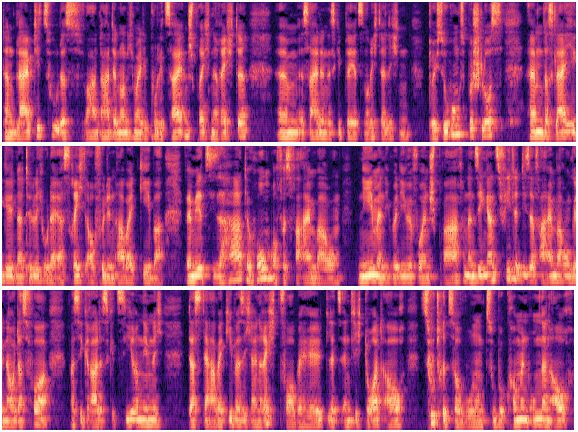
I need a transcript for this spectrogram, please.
dann bleibt die zu. Das war, da hat ja noch nicht mal die Polizei entsprechende Rechte ähm, es sei denn, es gibt ja jetzt einen richterlichen Durchsuchungsbeschluss. Ähm, das gleiche gilt natürlich oder erst recht auch für den Arbeitgeber. Wenn wir jetzt diese harte Homeoffice-Vereinbarung nehmen, über die wir vorhin sprachen, dann sehen ganz viele dieser Vereinbarungen genau das vor, was Sie gerade skizzieren, nämlich dass der Arbeitgeber sich ein Recht vorbehält, letztendlich dort auch Zutritt zur Wohnung zu bekommen, um dann auch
